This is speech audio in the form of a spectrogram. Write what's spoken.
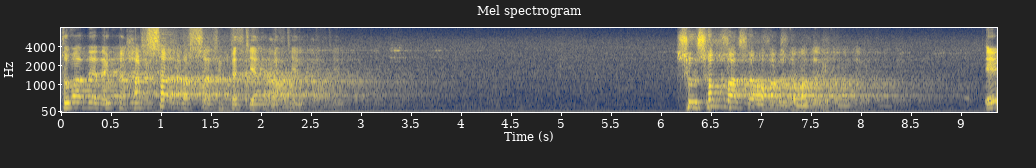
তোমাদের একটা হাস্যাস হাস্যাস একটা চেহারা হবে। সুসংবাদ দেওয়া হবে তোমাদের। এ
